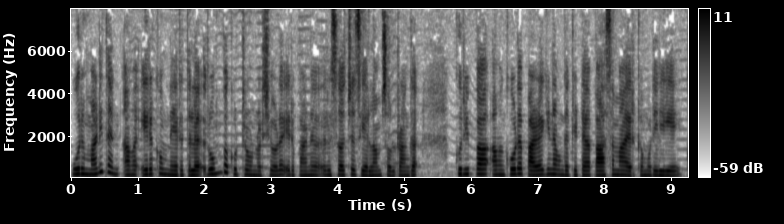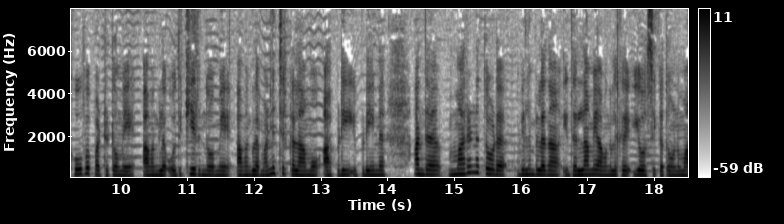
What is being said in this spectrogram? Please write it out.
ஒரு மனிதன் அவன் இருக்கும் நேரத்தில் ரொம்ப குற்ற உணர்ச்சியோடு இருப்பான்னு ரிசர்ச்சர்ஸ் எல்லாம் சொல்கிறாங்க குறிப்பாக அவன் கூட பழகினவங்க கிட்ட பாசமாக இருக்க முடியலையே கோவப்பட்டுட்டோமே அவங்கள ஒதுக்கி இருந்தோமே அவங்கள மன்னிச்சிருக்கலாமோ அப்படி இப்படின்னு அந்த மரணத்தோட விளிம்பில் தான் இதெல்லாமே அவங்களுக்கு யோசிக்க தோணுமா?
